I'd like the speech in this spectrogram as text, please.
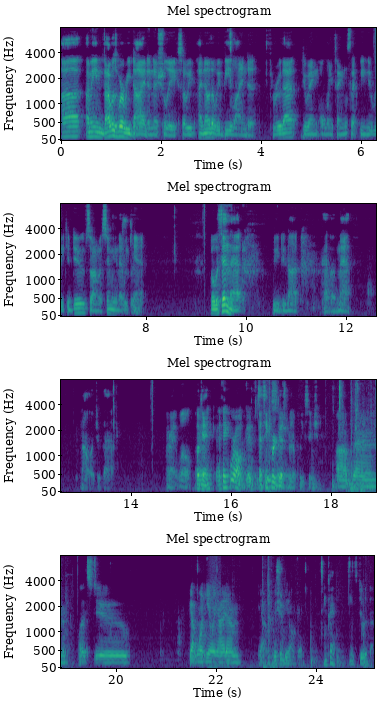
Uh, I mean, that was where we died initially. So we, I know that we beelined it through that, doing only things that we knew we could do. So I'm assuming that we can't. But within that, we do not have a map knowledge of that. All right. Well, I okay. think, I think we're all good. For the I think we're good for the police station. Um, then let's do. Got one healing item. Yeah, we should be all good. Okay, let's do it then.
